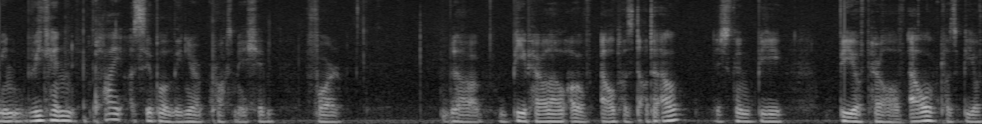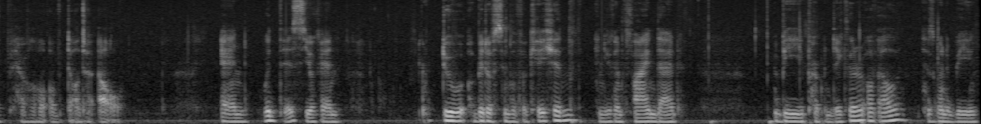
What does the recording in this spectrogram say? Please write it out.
I mean, we can apply a simple linear approximation for the b parallel of L plus delta L. This to be b of parallel of L plus b of parallel of delta L. And with this, you can do a bit of simplification and you can find that b perpendicular of L is going to be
